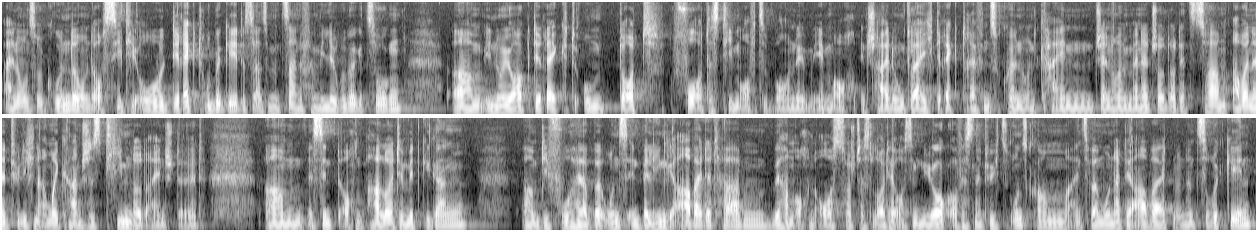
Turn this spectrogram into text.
einer unserer Gründer und auch CTO, direkt rübergeht, ist also mit seiner Familie rübergezogen in New York direkt, um dort vor Ort das Team aufzubauen, eben auch Entscheidungen gleich direkt treffen zu können und keinen General Manager dort jetzt zu haben, aber natürlich ein amerikanisches Team dort einstellt. Ähm, es sind auch ein paar Leute mitgegangen, ähm, die vorher bei uns in Berlin gearbeitet haben. Wir haben auch einen Austausch, dass Leute aus dem New York Office natürlich zu uns kommen, ein, zwei Monate arbeiten und dann zurückgehen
